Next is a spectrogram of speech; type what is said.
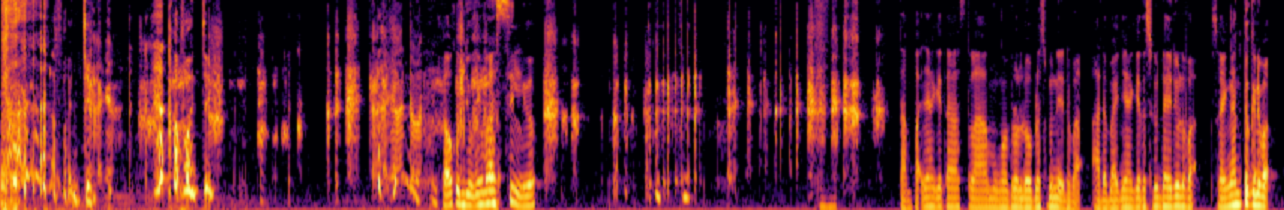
Apa anjing? Kakaknya. Apa anjing? Kakaknya adon Kau kunjungi masil kau Tampaknya kita setelah mengobrol 12 menit pak Ada baiknya kita sudahi dulu pak. Saya ngantuk ini pak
